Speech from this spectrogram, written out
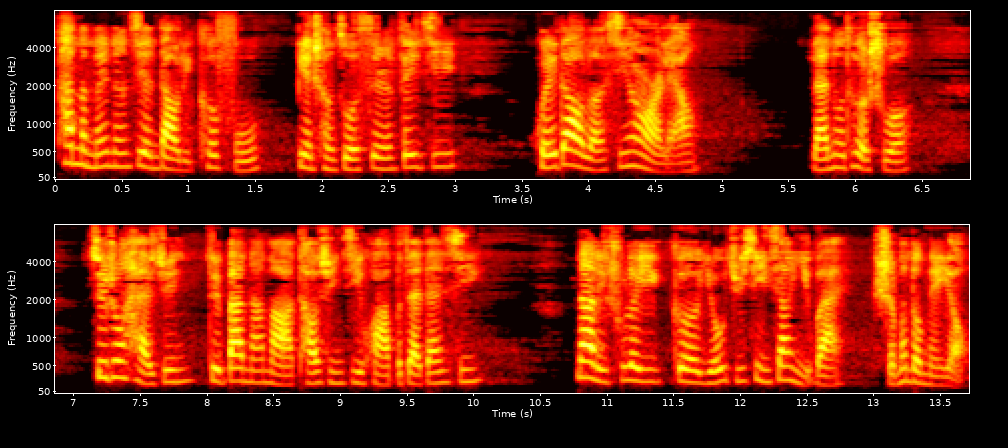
他们没能见到李科夫，便乘坐私人飞机回到了新奥尔良。莱诺特说，最终海军对巴拿马逃寻计划不再担心，那里除了一个邮局信箱以外，什么都没有，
